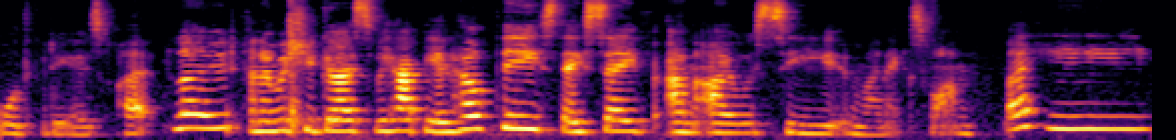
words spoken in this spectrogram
all the videos I upload. And I wish you guys to be happy and healthy, stay safe, and I will see you in my next one. Bye!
